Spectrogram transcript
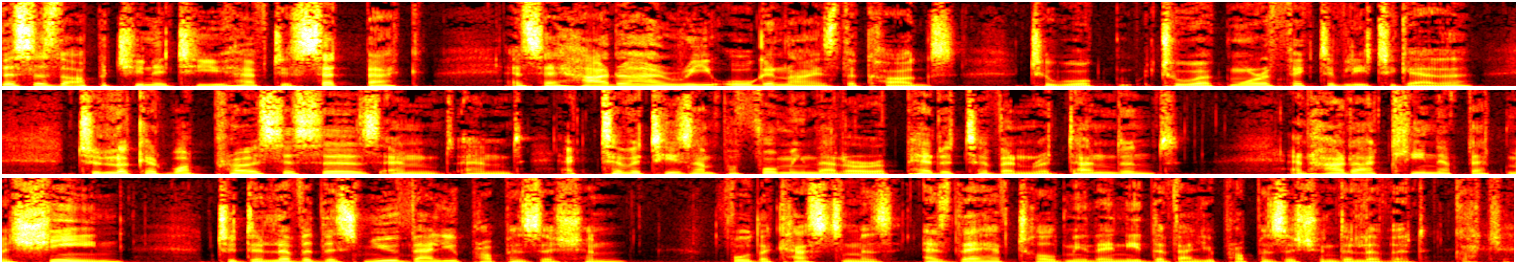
this is the opportunity you have to sit back and say, how do I reorganize the cogs to work, to work more effectively together? To look at what processes and, and activities I'm performing that are repetitive and redundant, and how do I clean up that machine to deliver this new value proposition for the customers as they have told me they need the value proposition delivered. Gotcha.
